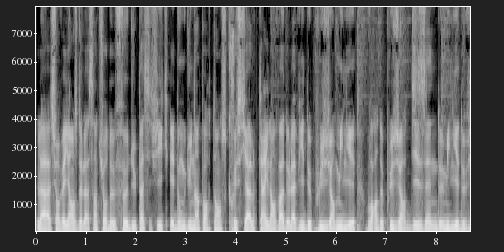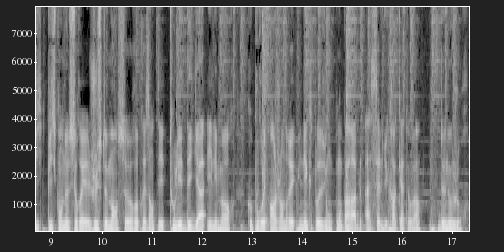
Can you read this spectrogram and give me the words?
La surveillance de la ceinture de feu du Pacifique est donc d'une importance cruciale car il en va de la vie de plusieurs milliers, voire de plusieurs dizaines de milliers de vies, puisqu'on ne saurait justement se représenter tous les dégâts et les morts que pourrait engendrer une explosion comparable à celle du Krakatoa de nos jours.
